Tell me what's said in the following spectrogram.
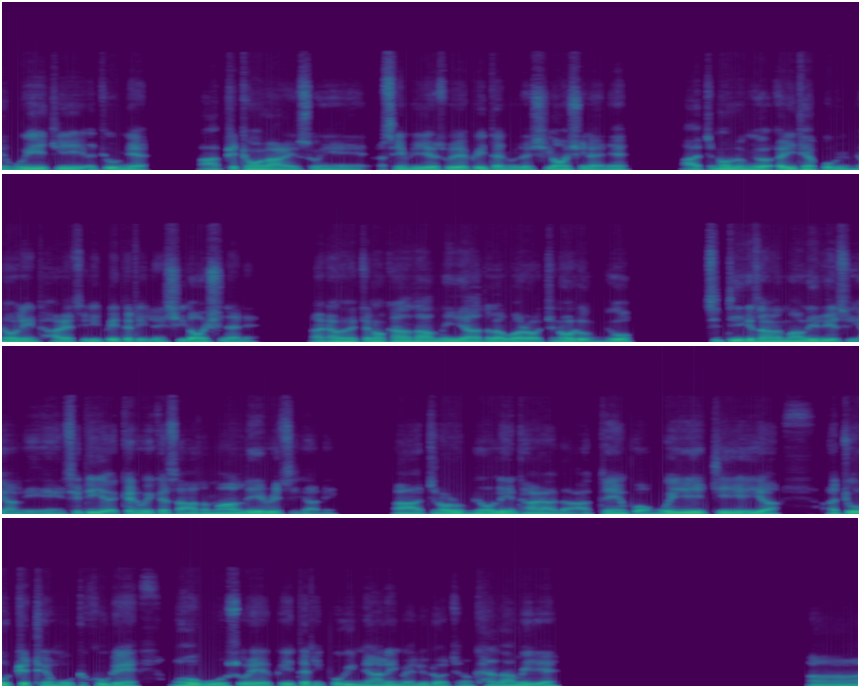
နေဝေးကြီးအကျိုးမြတ်အာဖြစ်ထွန်းလာတယ်ဆိုရင်အဆင်ပြေရဆိုတဲ့ပိတ်သက်တွေလည်းရှိကောင်းရှိနိုင်တယ်အာကျွန်တော်လိုမျိုးအဲ့ဒီထက်ပိုပြီးမျှော်လင့်ထားတဲ့ City ပိတ်သက်တွေလည်းရှိကောင်းရှိနိုင်တယ်အာဒါပေမဲ့ကျွန်တော်ခံစားမိရတဲ့လောက်ကတော့ကျွန်တော်လိုမျိုး City ကစားသမားလေးတွေစီကနေ City ရဲ့ Academy ကစားသမားလေးတွေစီကနေ အာကျွန်တော်တို့မျှော်လင့်ထားတာကအသင်းပေါ်ငွေရေးကြီးအရာအကျိုးဖြစ်ထွန်းမှုတစ်ခုတည်းမဟုတ်ဘူးဆိုတဲ့ပြည်သက်တွေပိုပြီးများလိမ့်မယ်လို့တော့ကျွန်တော်ခံစားမိတယ်အာ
